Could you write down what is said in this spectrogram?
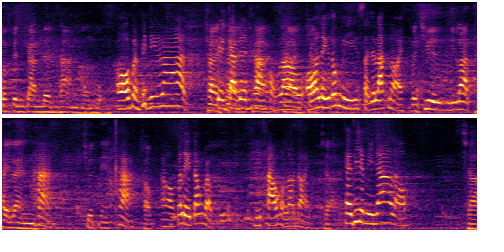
มันเป็นการเดินทางของผม อ๋อเหมือนเป็นนิราศใช่เป็นใช่การเดินทางของเรา ใช่ใช่ อ๋อเลยต้องมีสัญลักษณ์หน่อย มันชื่อนิราชไทยแลนด์ค่ะ ชุดเนี้ยค่ะครับอ๋อก็เลยต้องแบบมีเท้าของเราหน่อย ใช่แทนที่จะมีหน้าเราใช่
